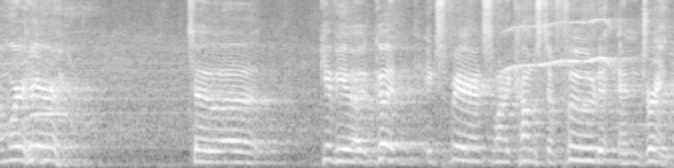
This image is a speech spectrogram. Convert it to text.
And we're here to uh, give you a good experience when it comes to food and drink.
